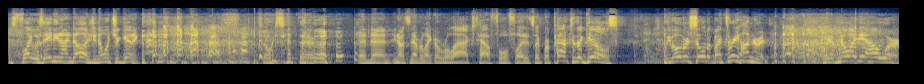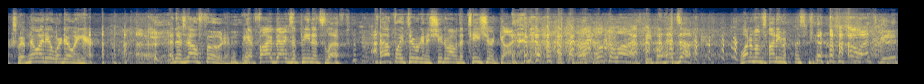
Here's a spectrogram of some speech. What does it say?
This flight was $89. You know what you're getting. so we sit there, and then, you know, it's never like a relaxed, half full flight. It's like, we're packed to the gills. We've oversold it by 300. We have no idea how it works. We have no idea what we're doing here. And there's no food. We got five bags of peanuts left. Halfway through, we're going to shoot them out with a t-shirt gun. All right, look alive, people. Heads up. One of them's honey roast. oh, that's good.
